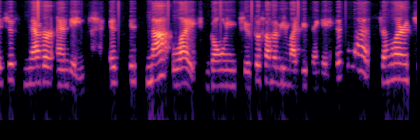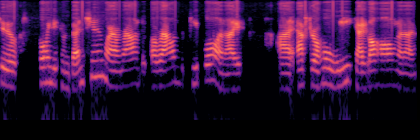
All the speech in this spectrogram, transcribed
It's just never ending. It's, it's not like going to, so some of you might be thinking, isn't that similar to going to convention where I'm around around the people and I, I after a whole week I go home and I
